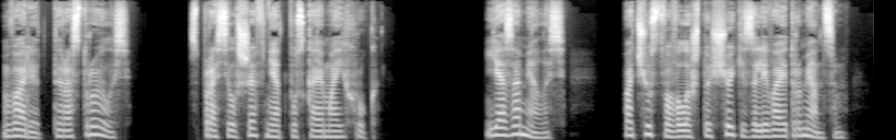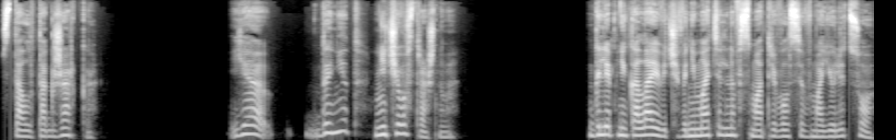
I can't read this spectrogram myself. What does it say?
«Варя, ты расстроилась?» — спросил шеф, не отпуская моих рук. Я замялась. Почувствовала, что щеки заливает румянцем. Стало так жарко. Я... Да нет, ничего страшного. Глеб Николаевич внимательно всматривался в моё лицо,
